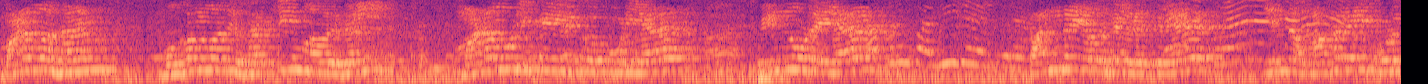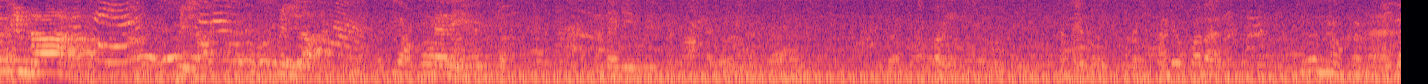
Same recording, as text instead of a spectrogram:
மணமகன் முகமது ஹக்கீம் அவர்கள் மணமுடிக்க இருக்கக்கூடிய பெண்ணுடைய தந்தை அவர்களிடத்திலே இந்த மகனை கொடுக்கின்றார். சரி. இது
